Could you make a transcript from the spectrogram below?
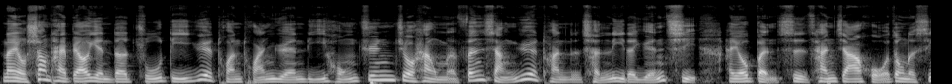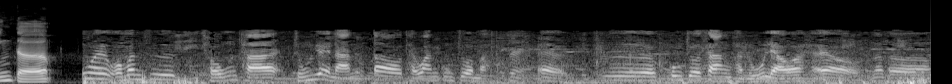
那有上台表演的竹笛乐团团员黎红军就和我们分享乐团的成立的缘起，还有本次参加活动的心得。因为我们是从台从越南到台湾工作嘛，对，呃，是工作上很无聊啊，还有那个。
